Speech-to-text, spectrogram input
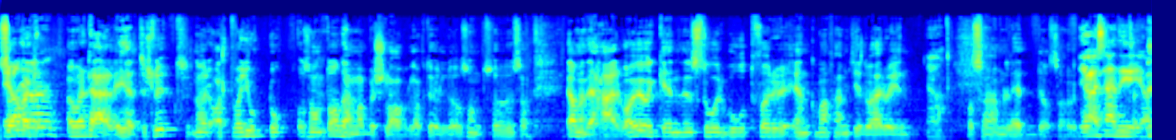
Så har jeg vært, jeg har vært ærlig helt til slutt. Når alt var gjort opp, og sånt, og de har beslaglagt ølet, og sånt, så sa jeg, ja, men det her var jo ikke en stor bot for 1,5 kilo heroin. Ja. Og så har de ledd, og så har Ja, så de, ja.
